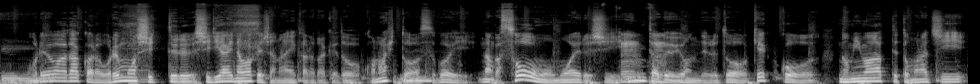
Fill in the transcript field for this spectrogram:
うん俺はだから俺も知ってる知り合いなわけじゃないからだけど、この人はすごい、なんかそうも思えるし、うんインタビュー読んでると結構飲み回って友達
